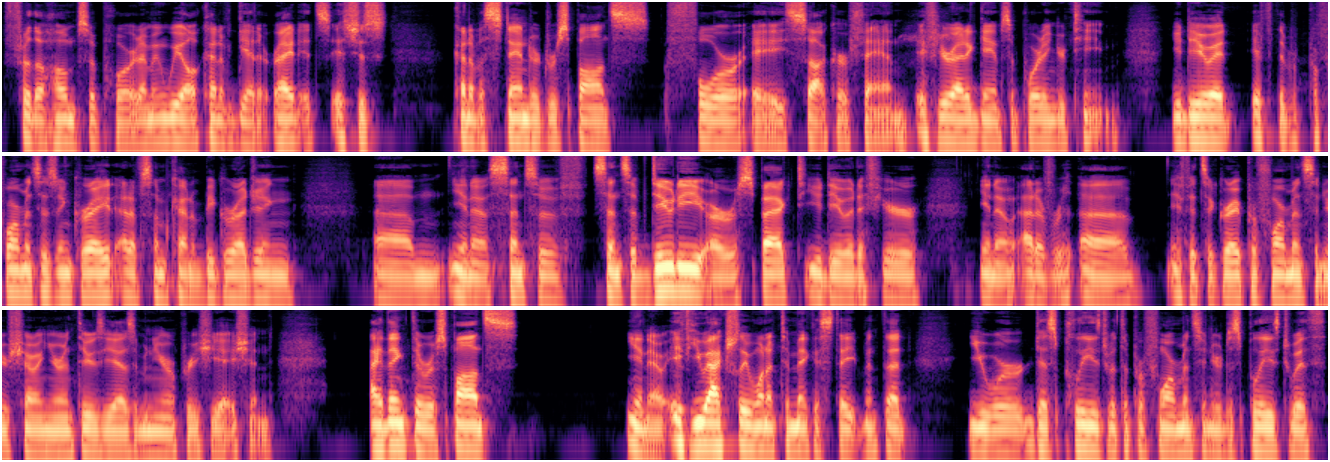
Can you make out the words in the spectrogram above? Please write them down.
for the home support. I mean, we all kind of get it, right? It's it's just kind of a standard response for a soccer fan. If you're at a game supporting your team, you do it. If the performance isn't great, out of some kind of begrudging, um, you know, sense of sense of duty or respect, you do it. If you're you know out of uh, if it's a great performance and you're showing your enthusiasm and your appreciation. I think the response you know, if you actually wanted to make a statement that you were displeased with the performance and you're displeased with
